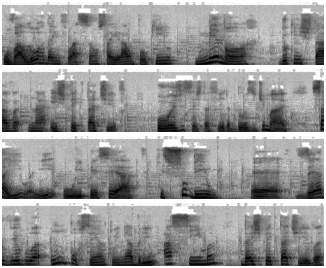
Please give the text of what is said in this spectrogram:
o valor da inflação sairá um pouquinho menor do que estava na expectativa. Hoje, sexta-feira, 12 de maio, saiu aí o IPCA, que subiu é, 0,1% em abril, acima da expectativa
